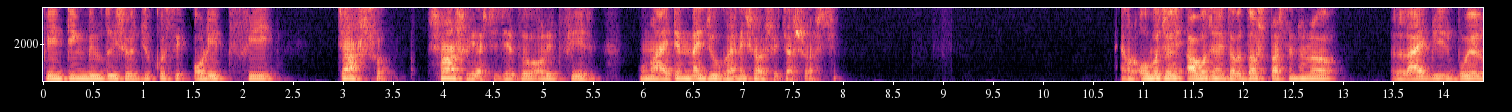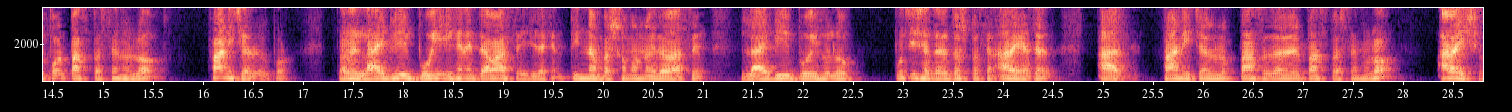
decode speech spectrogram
প্রিন্টিং বিল দুইশো যোগ করছি অডিট ফি চারশো। সরাসরি আসছে, যেহেতু অডিট ফির কোনো আইটেম নাই, যোগ হয়নি, সরাসরি চারশো আসছে। এখন অবচয় অবচয়নিত হবে দশ পার্সেন্ট হলো লাইব্রেরির বইয়ের উপর পাঁচ পার্সেন্ট হলো ফার্নিচারের উপর। তাহলে লাইব্রেরির বই এখানে দেওয়া আছে, এই যে দেখেন, তিন নাম্বার সমন্বয় দেওয়া আছে। লাইব্রেরির বই হলো পঁচিশ হাজারের দশ পার্সেন্ট আড়াই হাজার, আর ফার্নিচার হলো পাঁচ হাজারের পাঁচ পার্সেন্ট হলো আড়াইশো।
